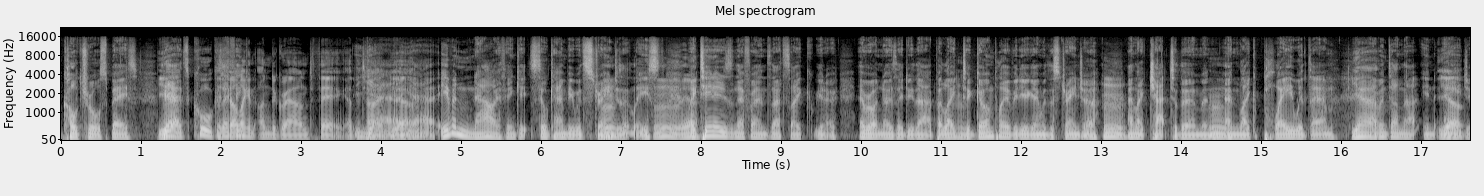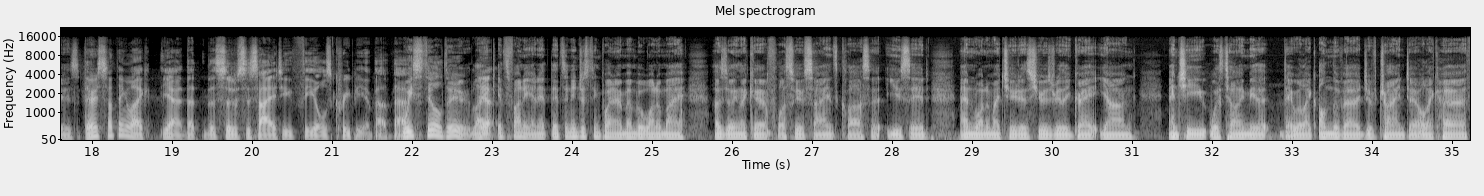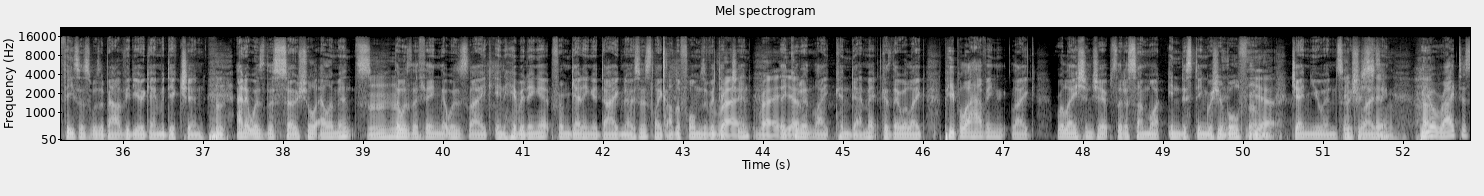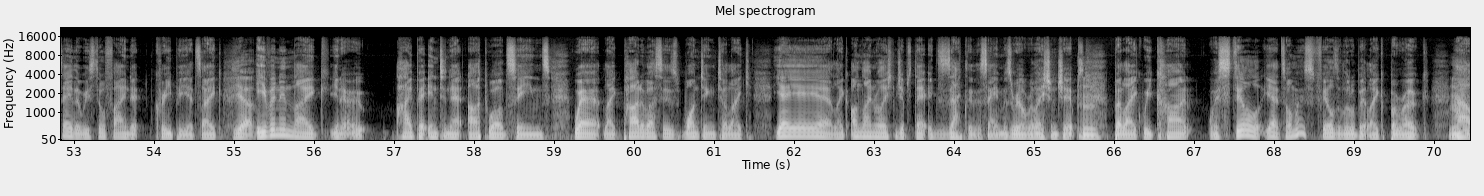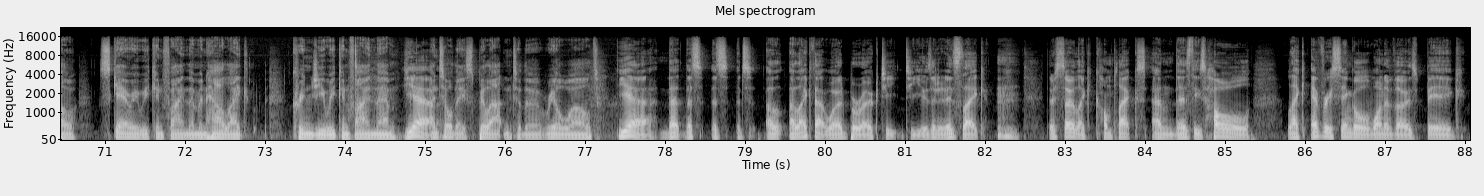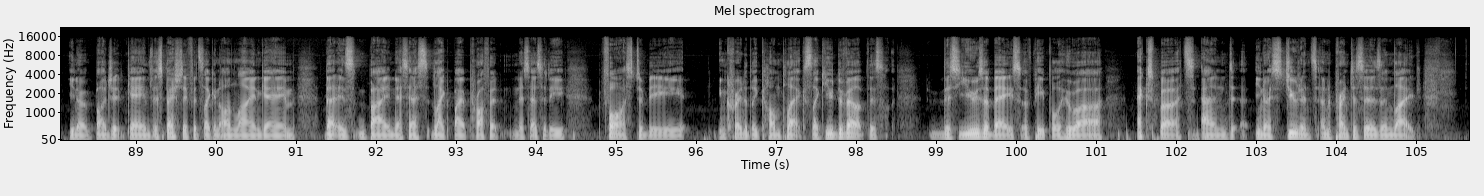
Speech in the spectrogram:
cultural space. But yeah, it's cool because it I felt think like an underground thing at the time. yeah, yeah, Even now, I think it still can be with strangers at least. Mm, yeah. Like teenagers and their friends, that's like you know everyone knows they do that. But like Mm. to go and play a video game with a stranger and like chat to them and, and like play with them. Mm. Yeah. I haven't done that in yeah. ages. There's something like yeah that the sort of society feels creepy about that. We still do. Like Yeah. it's funny, and it, it's an interesting point. I remember one of my, I was doing like a philosophy of science class at USYD, and one of my tutors, she was really great, young, and she was telling me that they were like on the verge of trying to, or like her thesis was about video game addiction, Hmm. and it was the social elements Mm-hmm. that was the thing that was like inhibiting it from getting a diagnosis, like other forms of addiction. right, right. They yeah. couldn't like condemn it because they were like people are having like relationships that are somewhat indistinguishable from Yeah. genuine socializing. Interesting. But you're right to say that we still find it creepy. It's like, Yeah. even in like, you know, hyper internet art world scenes where like part of us is wanting to like yeah yeah yeah yeah, like online relationships they're exactly the same as real relationships hmm. but like we can't we're still yeah it's almost feels a little bit like baroque hmm. how scary we can find them and how like cringy we can find them Yeah. until they spill out into the real world Yeah, that that's it's it's I, I like that word baroque to to use it. It is like they're so like complex and there's these whole like every single one of those big, you know, budget games, especially if it's like an online game that is by necess like by profit necessity forced to be incredibly complex. Like you develop this this user base of people who are experts and you know students and apprentices and like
